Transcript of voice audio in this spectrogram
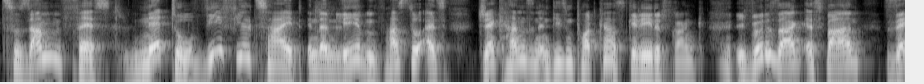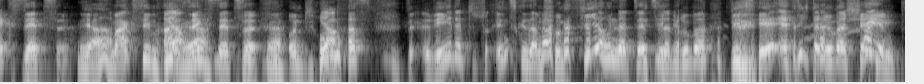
zusammenfasst, netto, wie viel Zeit in deinem Leben hast du als Jack Hansen in diesem Podcast geredet, Frank? Ich würde sagen, es waren sechs Sätze. Ja. Maximal Ja. sechs Sätze. Und Ja. Thomas redet insgesamt schon 400 Sätze darüber, wie sehr er sich darüber schämt.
